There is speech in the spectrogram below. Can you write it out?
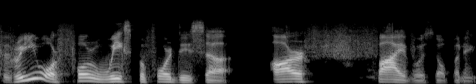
three or four weeks before this uh, R5 was opening.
